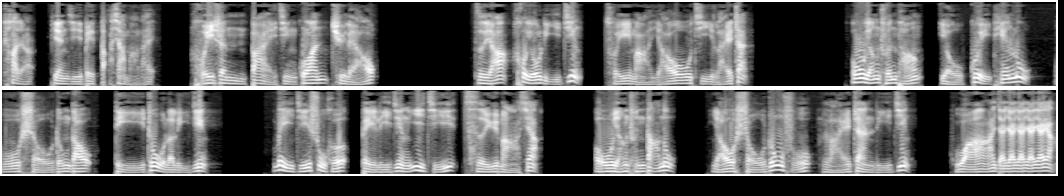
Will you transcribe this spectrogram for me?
差点卞吉被打下马来，回身拜进关去了。子牙后有李靖催马摇戟来战，欧阳纯旁有跪天禄舞手中刀。抵住了李靖，未及数合，被李靖一戟刺于马下。欧阳淳大怒，摇手中斧来战李靖。哇呀呀呀呀呀呀！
